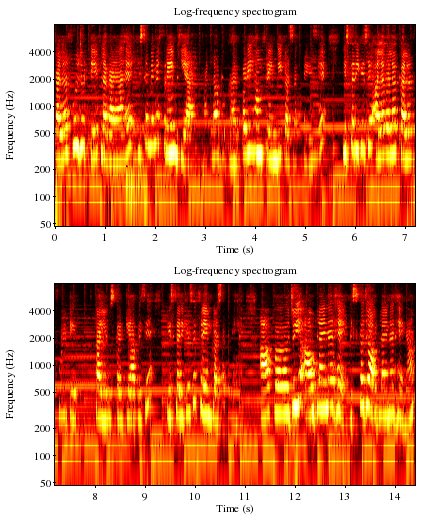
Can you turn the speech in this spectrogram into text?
कलरफुल जो टेप लगाया है इससे मैंने फ्रेम किया है। मतलब घर पर ही हम फ्रेम भी कर सकते हैं इसे। इस तरीके से अलग अलग कलरफुल टेप का यूज़ करके आप इसे इस तरीके से फ्रेम कर सकते हैं। आप, जो ये आउटलाइनर है, इसका जो आउटलाइनर है ना,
